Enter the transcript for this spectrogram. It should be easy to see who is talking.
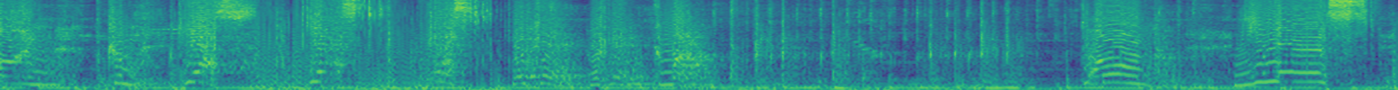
Speaker 1: on! Come on! Yes! Yes! Yes! Okay, okay, come on! Go! Yes!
